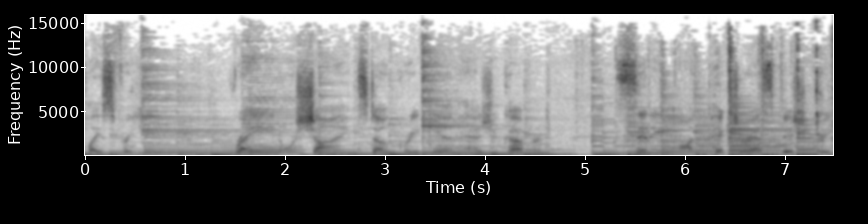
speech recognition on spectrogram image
place for you. Rain or shine, Stone Creek Inn has you covered. Sitting on picturesque Fish Creek,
